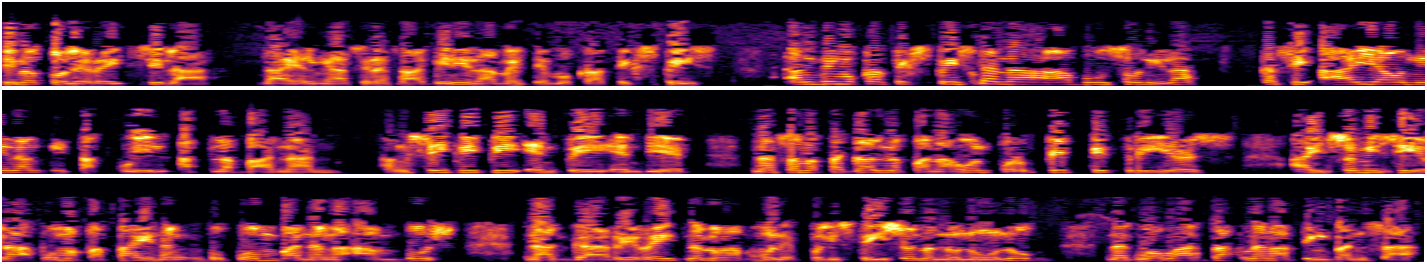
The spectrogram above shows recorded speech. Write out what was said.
tinotolerate sila dahil nga sinasabi nila may democratic space. Ang democratic space na naaabuso nila kasi ayaw nilang itakwil at labanan. Ang CPP, NPA, NDF na sa matagal na panahon for 53 years ay sumisira, pumapatay ng bubomba, ng ambush, nag-re-raid ng mga police station, nanununog, nagwawasak ng ating bansa,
